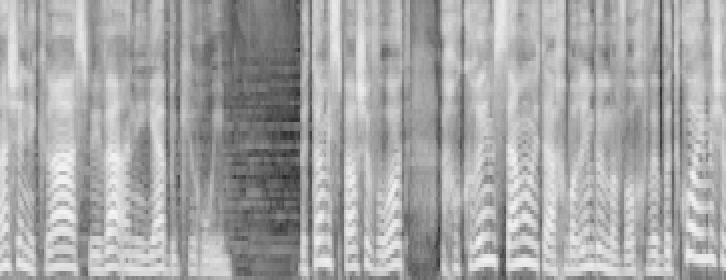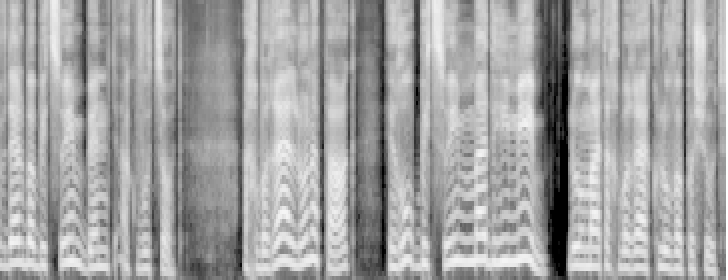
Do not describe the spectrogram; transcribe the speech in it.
מה שנקרא סביבה ענייה בגירויים. בתום מספר שבועות, החוקרים שמו את העכברים במבוך ובדקו האם יש הבדל בביצועים בין הקבוצות. עכברי הלונה פארק הראו ביצועים מדהימים לעומת עכברי הכלוב הפשוט.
